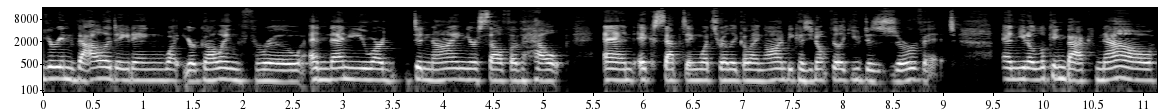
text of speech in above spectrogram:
you're invalidating what you're going through and then you are denying yourself of help and accepting what's really going on because you don't feel like you deserve it and you know looking back now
